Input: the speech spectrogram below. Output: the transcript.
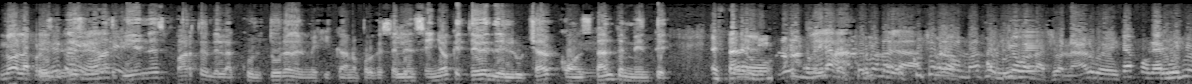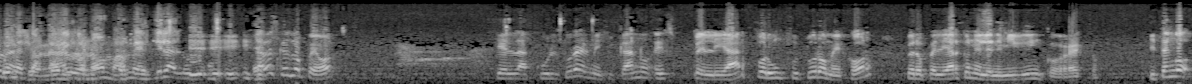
No, la Es, pregunta es más bien es parte de la cultura del mexicano porque se le enseñó que debe de luchar constantemente. Está en el bueno, nada más el himno nacional, güey. Voy a poner El himno nacional, güey, ¿no? mames. Y, y ¿sabes qué es lo peor? Que la cultura del mexicano es pelear por un futuro mejor, pero pelear con el enemigo incorrecto. Y tengo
